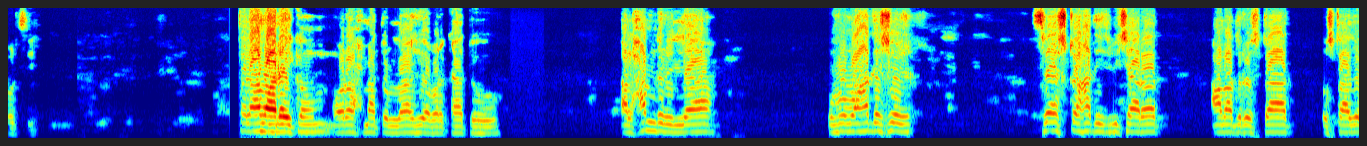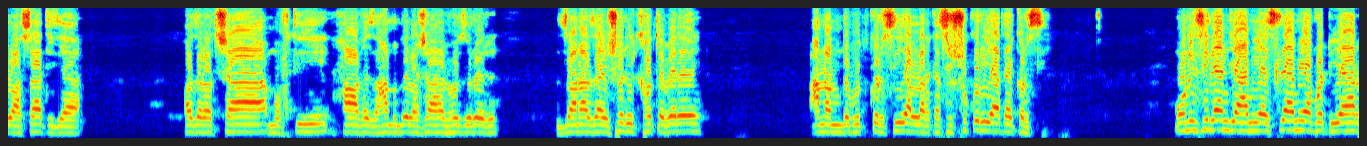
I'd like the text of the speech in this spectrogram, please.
করছি আসসালামু আলাইকুম ওরহমতুল্লাহ বরকাত আলহামদুলিল্লাহ উপমহাদেশের শ্রেষ্ঠ হাদিস বিচারক আমাদের উস্তাদ উস্তাদুল আসাতিজা হজরত শাহ মুফতি হাফেজ আহমদুল্লাহ সাহেব হুজুরের জানাজায় শরিক হতে পেরে আনন্দ বোধ করছি, আল্লাহর কাছে শুকরিয়া আদায় করছি। উনি ছিলেন যে আমি ইসলামিয়া পটিয়ার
